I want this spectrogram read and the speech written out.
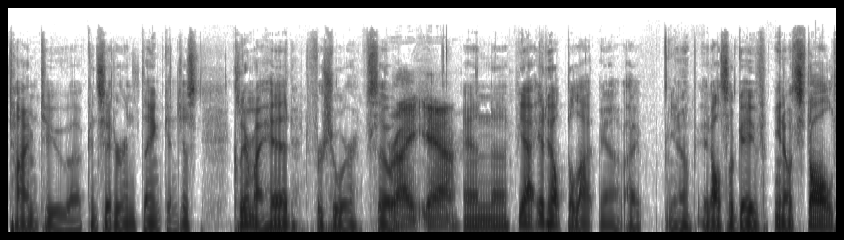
time to uh, consider and think and just clear my head for sure. So Right. Yeah. and uh, yeah, it helped a lot. Yeah, I you know it also gave you know it stalled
